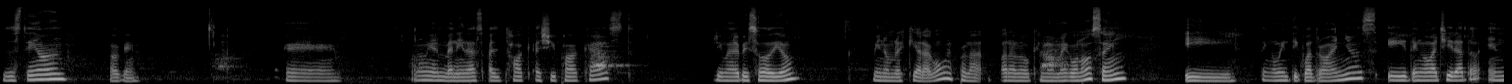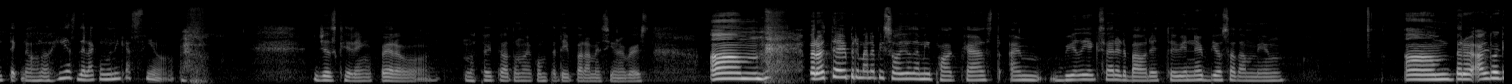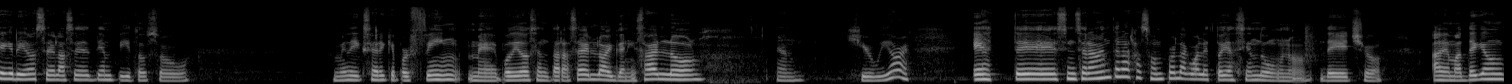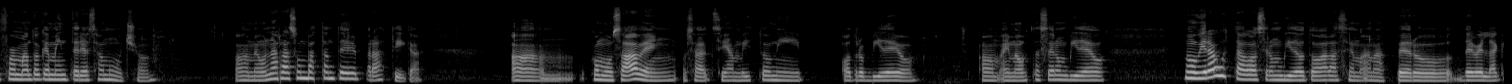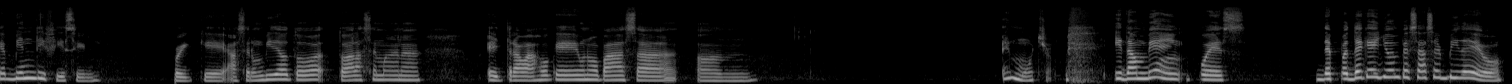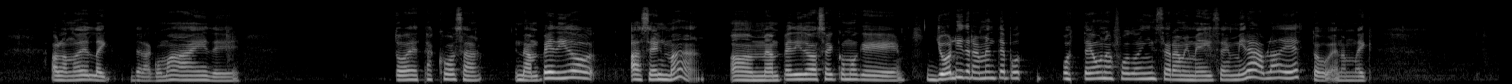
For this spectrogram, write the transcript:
Is this on? Ok. Eh, bueno, bienvenidas al Talk Eshi Podcast. Primer episodio. Mi nombre es Kiara Gómez, para, para los que no me conocen. Y tengo 24 años y tengo bachillerato en tecnologías de la comunicación. Just kidding, pero no estoy tratando de competir para Miss Universe. Um, pero este es el primer episodio de mi podcast. I'm really excited about it. Estoy bien nerviosa también. Um, pero algo que quería hacer hace tiempito, so I'm really que por fin me he podido sentar a hacerlo, a organizarlo, and here we are. Este, sinceramente la razón por la cual estoy haciendo uno, de hecho, además de que es un formato que me interesa mucho, um, es una razón bastante práctica. Um, como saben, o sea, si han visto mis otros videos, um, a mí me gusta hacer un video me hubiera gustado hacer un video todas las semanas, pero de verdad que es bien difícil. Porque hacer un video toda la semana, el trabajo que uno pasa, um, es mucho. y también, pues, después de que yo empecé a hacer videos, hablando de, like, de la Comay, de todas estas cosas, me han pedido hacer más. Um, me han pedido hacer como que yo literalmente posteo una foto en Instagram y me dicen, mira, habla de esto. And I'm like,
